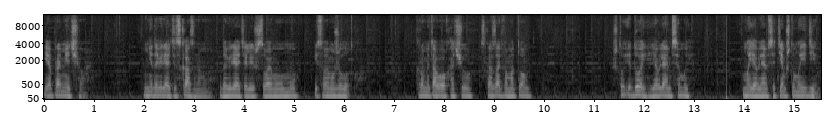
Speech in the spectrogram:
и опрометчиво. Не доверяйте сказанному, доверяйте лишь своему уму и своему желудку. Кроме того, хочу сказать вам о том, что едой являемся мы. Мы являемся тем, что мы едим.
